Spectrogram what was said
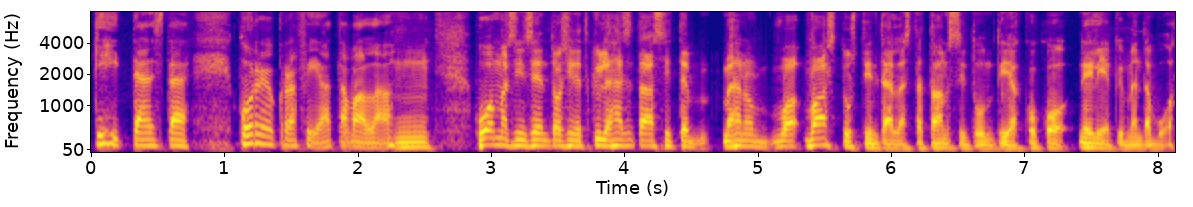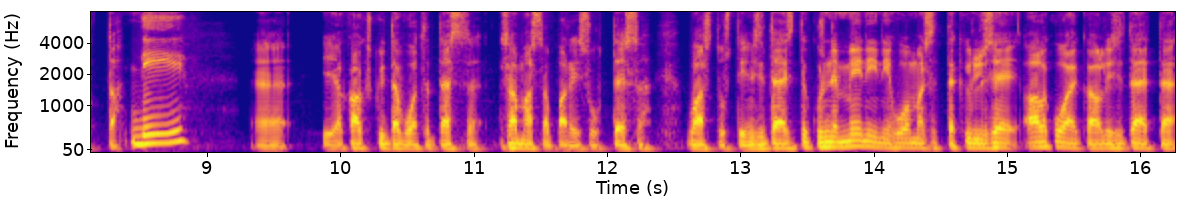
kehittää sitä koreografiaa tavallaan. Mm. Huomasin sen tosin, että kyllähän se taas sitten, mähän on vastustin tällaista tanssituntia koko 40 vuotta. Niin ja 20 vuotta tässä samassa parisuhteessa vastustin sitä. Ja sitten kun sinne meni, niin huomasi, että kyllä se alkuaika oli sitä, että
